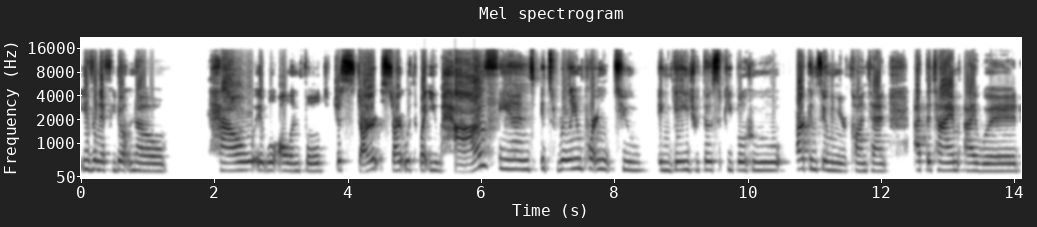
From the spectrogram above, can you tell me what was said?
even if you don't know how it will all unfold. Just start, start with what you have. And it's really important to engage with those people who are consuming your content. At the time, I would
